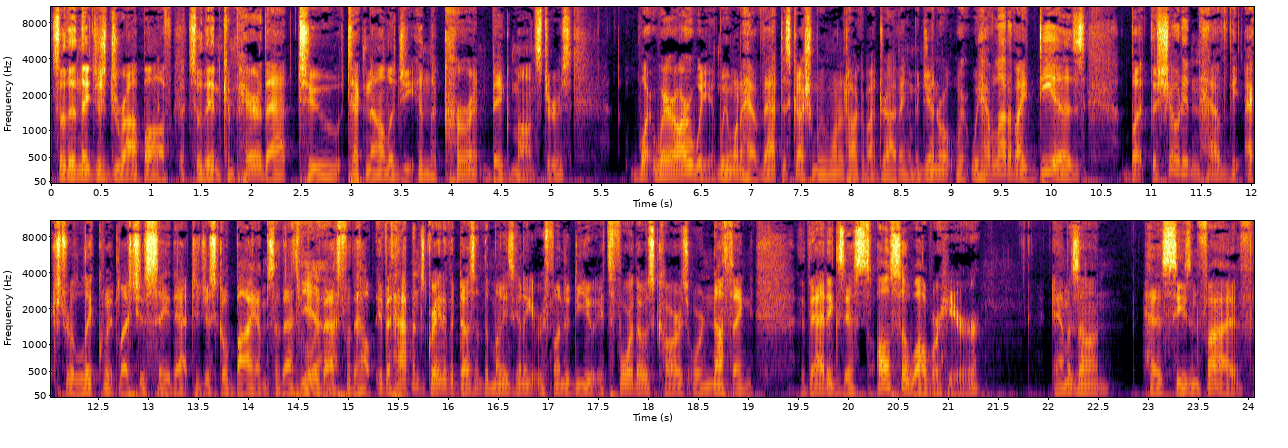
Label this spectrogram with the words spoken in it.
So then they just drop off. So then compare that to technology in the current big monsters. What, where are we? We want to have that discussion. We want to talk about driving them in general. We- We have a lot of ideas, but the show didn't have the extra liquid. Let's just say that to just go buy them. So that's where we've asked for the help. If it happens, great. If it doesn't, the money's going to get refunded to you. It's for those cars or nothing. That exists. Also, while we're here, Amazon has season five.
